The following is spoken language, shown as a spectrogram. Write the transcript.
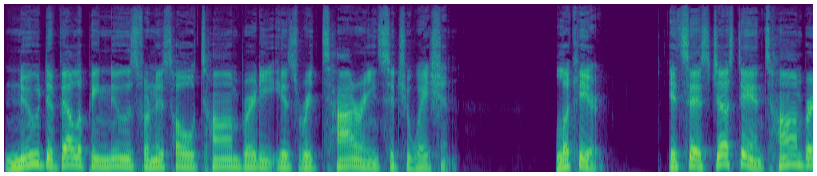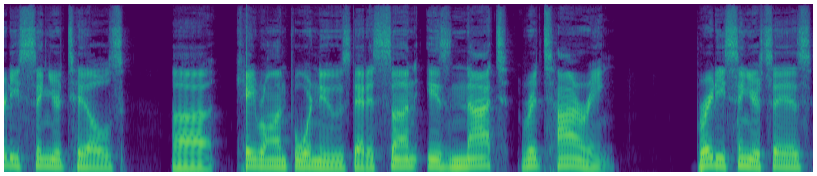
new developing news from this whole Tom Brady is retiring situation. Look here. It says just in, Tom Brady Sr. tells uh, KRON 4 News that his son is not retiring. Brady Sr. says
